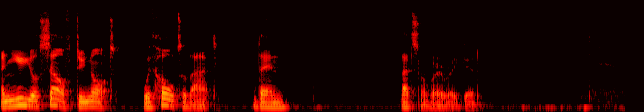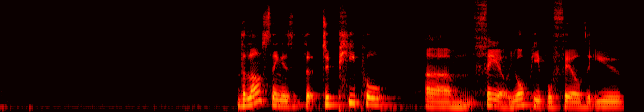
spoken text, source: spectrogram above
and you yourself do not withhold to that, then that's not very, very good. The last thing is that do people um, feel, your people feel that you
